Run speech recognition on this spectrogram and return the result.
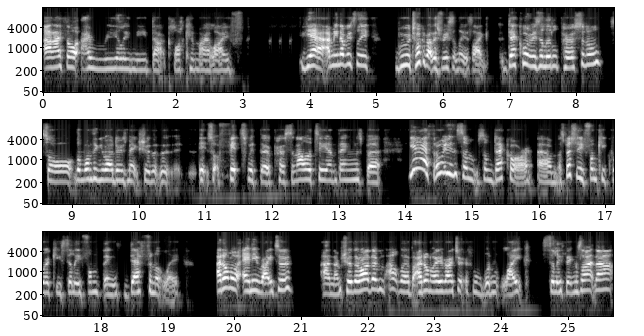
And I thought, I really need that clock in my life. Yeah, I mean, obviously, we were talking about this recently. It's like decor is a little personal. So the one thing you want to do is make sure that the, it sort of fits with their personality and things. But yeah, throwing in some some decor, um, especially funky, quirky, silly, fun things, definitely. I don't know any writer, and I'm sure there are them out there, but I don't know any writer who wouldn't like silly things like that.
